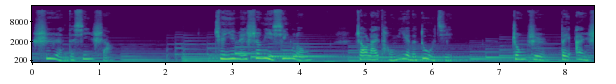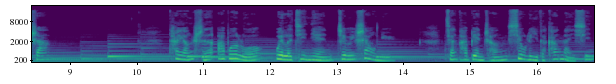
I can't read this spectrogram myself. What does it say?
诗人的欣赏，却因为生意兴隆，招来同业的妒忌，终至被暗杀。太阳神阿波罗为了纪念这位少女。将它变成秀丽的康乃馨，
